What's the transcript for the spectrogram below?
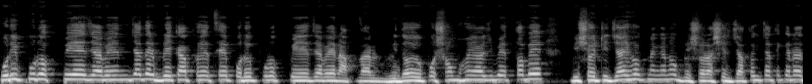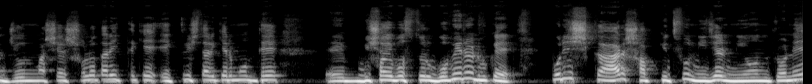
পরিপূরক পেয়ে যাবেন, যাদের ব্রেকআপ হয়েছে পরিপূরক পেয়ে যাবেন, আপনার হৃদয় উপশম হয়ে আসবে। তবে বিষয়টি যাই হোক না কেন, বৃষরাশির জাতক জাতিকারা জুন মাসের ষোলো তারিখ থেকে একত্রিশ তারিখের মধ্যে বিষয়বস্তুর গভীরে ঢুকে পরিষ্কার সবকিছু নিজের নিয়ন্ত্রণে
